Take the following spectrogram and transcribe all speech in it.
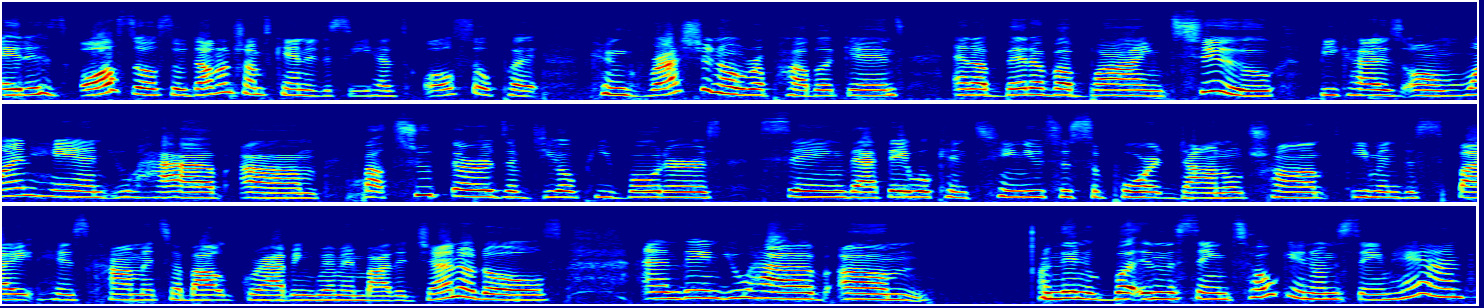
It is also so Donald Trump's candidacy has also put congressional Republicans in a bit of a bind too, because on one hand you have um, about two thirds of GOP voters saying that they will continue to support Donald Trump even despite his comments about grabbing women by the genitals, and then you have. Um, and then, but in the same token, on the same hand,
